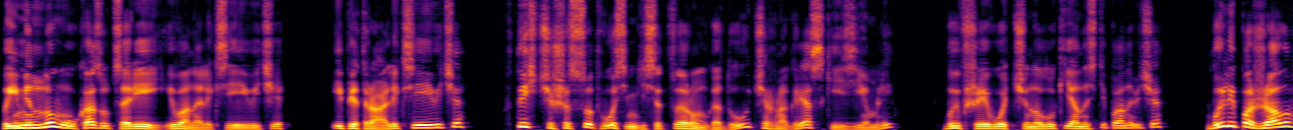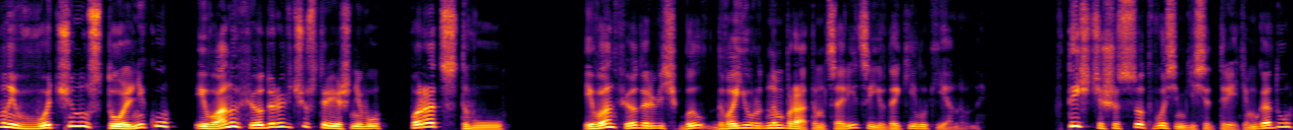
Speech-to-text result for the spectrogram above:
По именному указу царей Ивана Алексеевича и Петра Алексеевича 1682 году черногрязские земли, бывшие вотчина Лукьяна Степановича, были пожалованы в вотчину стольнику Ивану Федоровичу Стрешневу по родству. Иван Федорович был двоюродным братом царицы Евдокии Лукьяновны. В 1683 году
